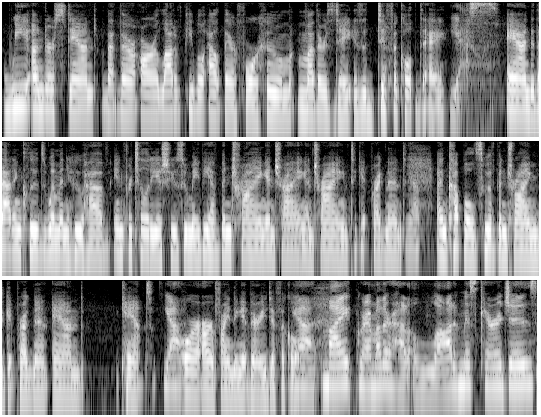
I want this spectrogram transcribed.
we understand that there are a lot of people out there for whom Mother's Day is a difficult day. Yes. And that includes women who have infertility issues who maybe have been trying and trying and trying to get pregnant. Yep. And couples who have been trying to get pregnant and can't. Yeah. Or are finding it very difficult. Yeah, my grandmother had a lot of miscarriages.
